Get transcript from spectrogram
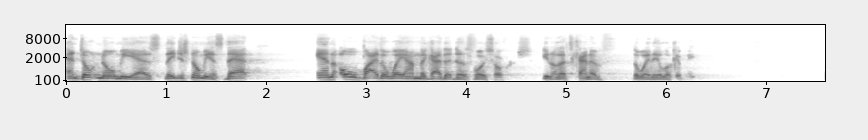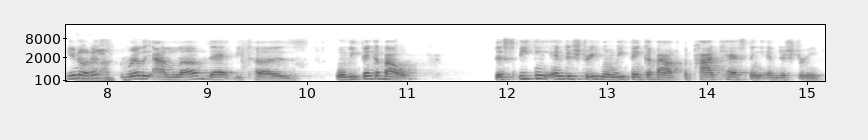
and don't know me as they just know me as that. And oh, by the way, I'm the guy that does voiceovers. You know, that's kind of the way they look at me. You know, that's really, I love that because when we think about the speaking industry, when we think about the podcasting industry,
